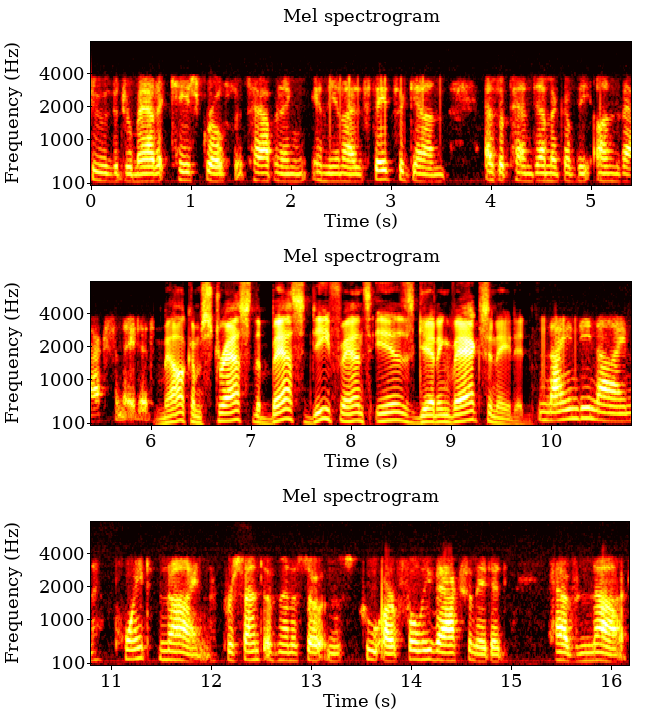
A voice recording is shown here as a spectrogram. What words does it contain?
to the dramatic case growth that's happening in the United States again as a pandemic of the unvaccinated. Malcolm stressed the best defense is getting vaccinated. 99 0.9% of Minnesotans who are fully vaccinated have not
